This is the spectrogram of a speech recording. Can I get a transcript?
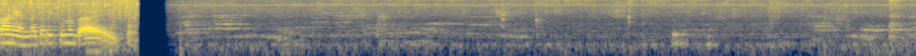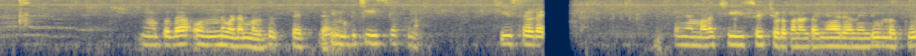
കാണി എണ്ണ തെറിക്കുന്നു അപ്പൊ അപ്പോൾ ഇതാ ഒന്ന് ഇവിടെ നമ്മളത് സെറ്റായി നമുക്ക് ചീസ് വെക്കണം. ചീസ് അപ്പം നമ്മൾ ചീസ് വെച്ച് കൊടുക്കണം കേട്ടോ ഞാൻ ഓരോന്നിന്റെ ഉള്ളിലേക്ക്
